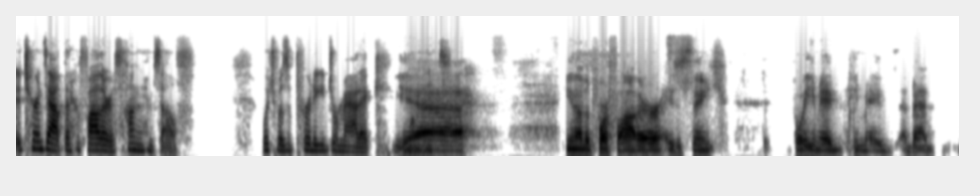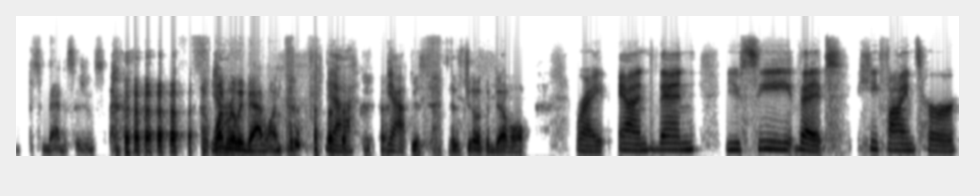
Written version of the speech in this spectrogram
it turns out that her father has hung himself which was a pretty dramatic moment. You know, the poor father, I just think boy, he made he made a bad some bad decisions. Yeah. One really bad one. yeah yeah just, just deal with the devil. Right. And then you see that he finds her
